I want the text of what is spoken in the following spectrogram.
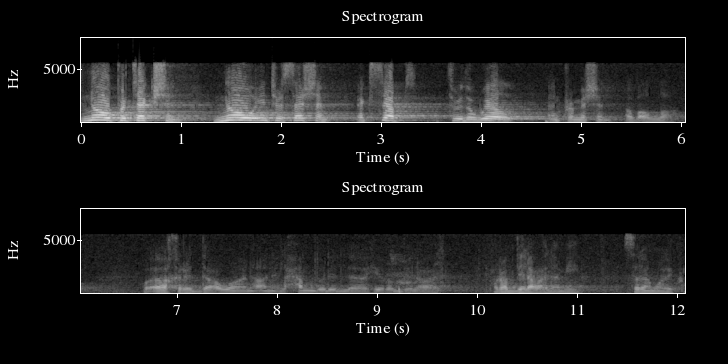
no protection, no intercession except through the will and permission of Allah. وآخر الدعوانا أن الحمد لله رب العالمين رب العالمين السلام عليكم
